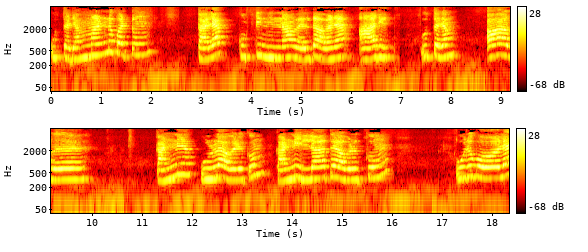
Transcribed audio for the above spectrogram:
ഉത്തരം മണ്ണ് പറ്റും തല കുട്ടി നിന്ന വലുതാവണ ആര്? ഉത്തരം ആറ്. കണ്ണ് ഉള്ളവർക്കും കണ്ണില്ലാത്തവർക്കും ഒരുപോലെ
